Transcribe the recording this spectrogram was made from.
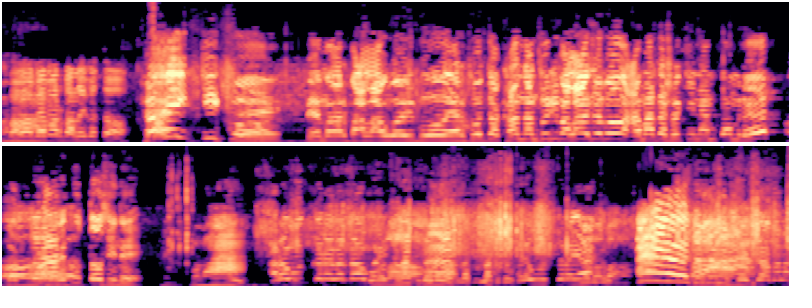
বাবা। বেমার ভালোই তো। হেই কি কয়? বেমার বালা হইব এর চোদ্দ খানদান তৈরি বালা হয়ে যাব। আমার দেশে কি নাম কম রে ডক্টর আমারে কুত্তাও চিনে। বাবা। আরে উত করে এবার দাও আরে উত করে ইয়া। এই, যা বাবা, শেষ, যা বালা।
